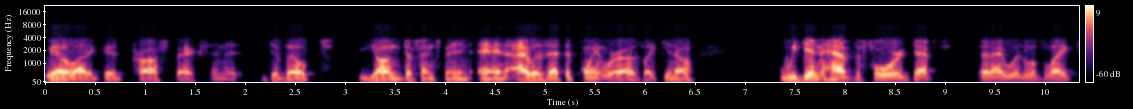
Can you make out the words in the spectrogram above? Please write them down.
we had a lot of good prospects, and it developed young defensemen, and I was at the point where I was like, you know, we didn't have the forward depth that I would have liked,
